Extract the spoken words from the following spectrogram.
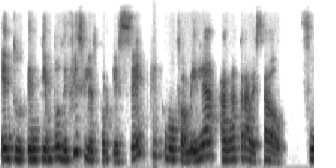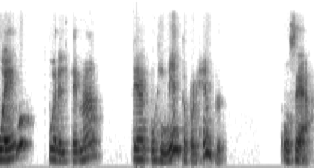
en tiempos difíciles? Porque sé que como familia han atravesado fuego por el tema de acogimiento, por ejemplo. O sea,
